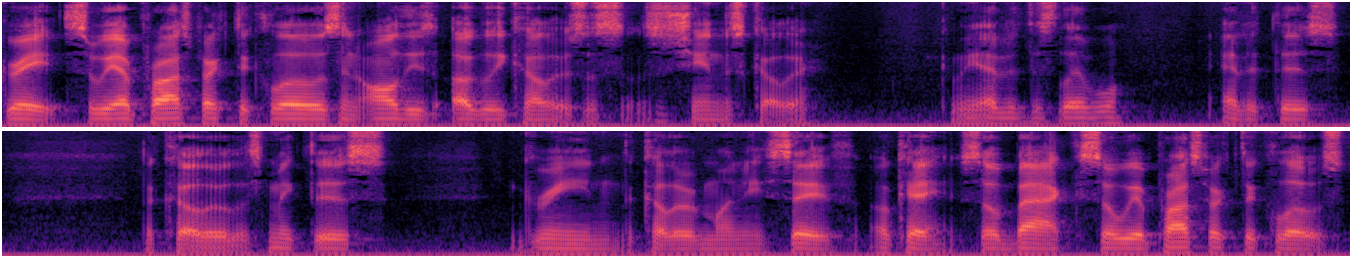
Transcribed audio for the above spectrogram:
Great. So we have prospect to close in all these ugly colors. Let's, let's change this color. Can we edit this label? Edit this. The color. Let's make this green, the color of money. Save. Okay. So back. So we have prospect to close.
